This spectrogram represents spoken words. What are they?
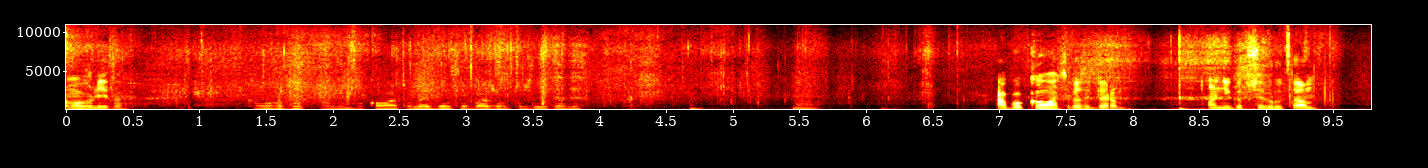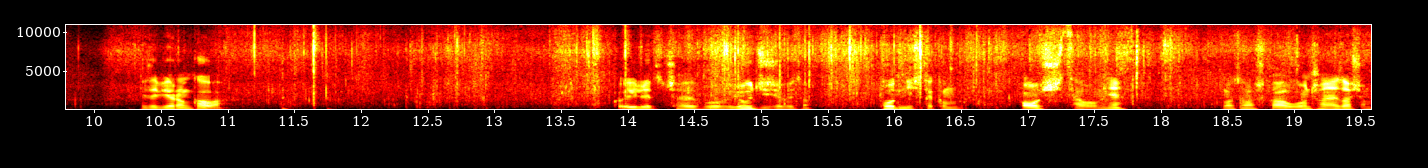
A możliwe. Koła zapalą, bo koła to najwięcej ważą pod żniwo, nie? No. Albo koła tylko zabiorą. Oni go przewrócą i zabiorą koła. Tylko ile trzeba by było ludzi, żeby to podnieść taką oś całą, nie? Bo to masz koło łączone z osią.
